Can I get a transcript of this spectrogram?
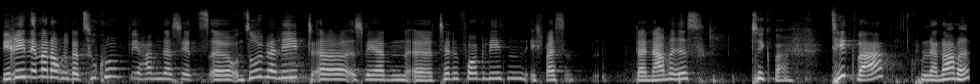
Wir reden immer noch über Zukunft. Wir haben das jetzt äh, uns so überlegt. Äh, es werden äh, Zettel vorgelesen. Ich weiß, dein Name ist? Tikva. Tikva, cooler Name,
